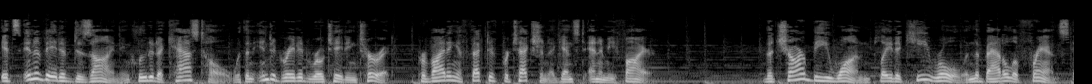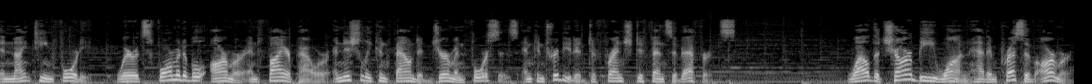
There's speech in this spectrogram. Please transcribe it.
Its innovative design included a cast hull with an integrated rotating turret, providing effective protection against enemy fire. The Char B-1 played a key role in the Battle of France in 1940, where its formidable armor and firepower initially confounded German forces and contributed to French defensive efforts. While the Char B-1 had impressive armor,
